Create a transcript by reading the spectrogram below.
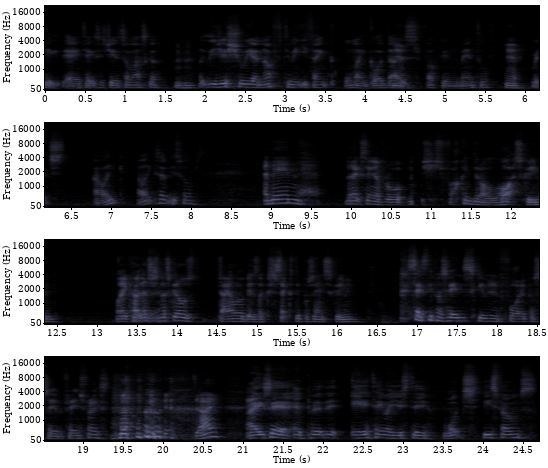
take, uh, Texas Chainsaw Massacre. Mhm. Like they just show you enough to make you think, oh my god, that is Yeah. fucking mental. Yeah. Which I like. I like seventies films. And then the next thing I've wrote, she's fucking doing a lot of screaming. Like her- this Yeah. this girl's dialogue is like sixty percent screaming. Sixty percent screaming and forty percent French fries. Did I? I actually uh, I put the anytime I used to watch these films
